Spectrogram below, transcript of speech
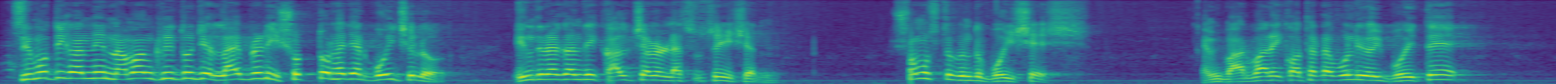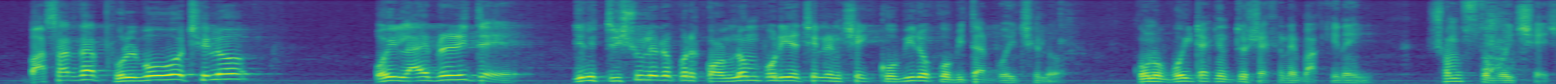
শ্রীমতী গান্ধীর নামাঙ্কৃত যে লাইব্রেরি, সত্তর হাজার বই ছিল, ইন্দিরা গান্ধী কালচারাল অ্যাসোসিয়েশন, সমস্ত কিন্তু বই শেষ। আমি বারবার এই কথাটা বলি, ওই বইতে বাসারদার ফুলবউও ছিল, ওই লাইব্রেরিতে যিনি ত্রিশূলের ওপরে কর্ণম পড়িয়েছিলেন সেই কবিরও কবিতার বই ছিল। কোনো বইটা কিন্তু সেখানে বাকি নেই। সমস্ত বই শেষ।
